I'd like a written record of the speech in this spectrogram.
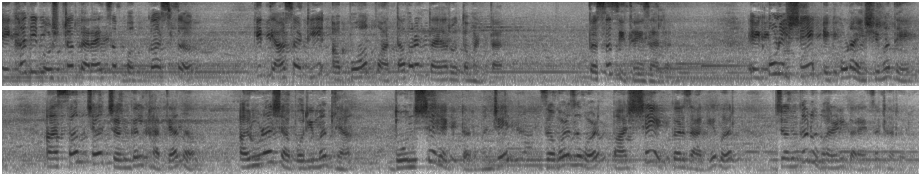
एखादी गोष्ट करायचं पक्क असलं की त्यासाठी आपोआप वातावरण तयार होतं म्हणतात. तसंच इथेही झालं. एकोणीसशे एकोणऐंशीमध्ये आसामच्या जंगल खात्यानं अरुणा शापोरीमधल्या दोनशे हेक्टर म्हणजे जवळजवळ पाचशे एकर जागेवर जंगल उभारणी करायचं ठरवलं.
